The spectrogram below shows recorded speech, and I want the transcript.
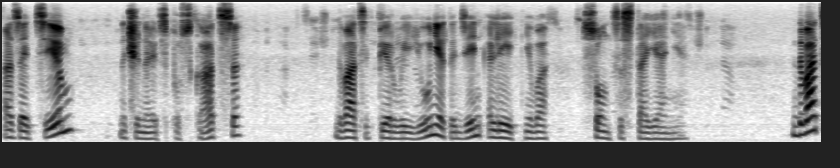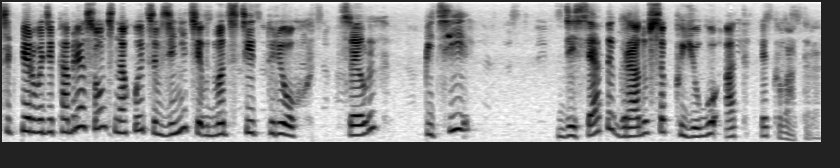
а затем начинает спускаться 21 июня – это день летнего солнцестояния. 21 декабря Солнце находится в зените в 23,5 градуса к югу от экватора.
